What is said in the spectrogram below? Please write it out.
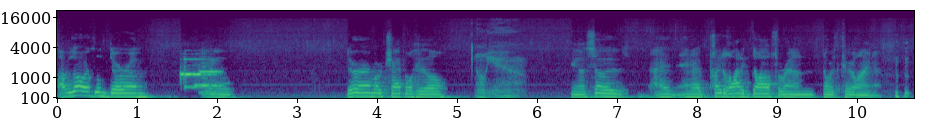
I was always in Durham, you know, Durham or Chapel Hill. Oh yeah. You know, so I and I played a lot of golf around North Carolina.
